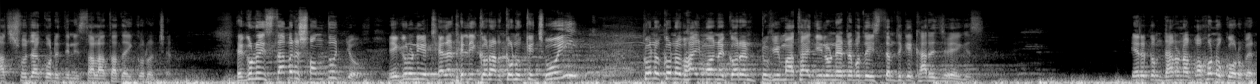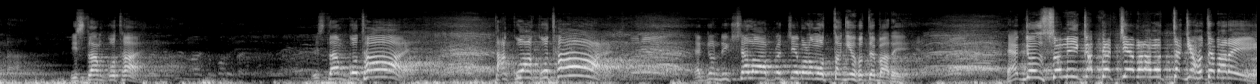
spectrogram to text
হাত সোজা করে তিনি সালাত আদায় করেছেন। এগুলো ইসলামের সৌন্দর্য। এগুলো নিয়ে ঠেলাঠেলি করার কোনো কিছুই কোনো কোনো ভাই মনে করেন, টুপি মাথায় দিল না, এটা ইসলাম থেকে খারিজ হয়ে গেছে। এরকম ধারণা কখনো করবেন না। ইসলাম কোথায়? ইসলাম কোথায়? তাকুয়া কোথায়? একজন রিক্সালো আপনার চেয়ে বড় মোত্তাকি হতে পারে। একজন শ্রমিক আপনার চেয়ে বড় মোত্তাকি হতে পারে।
